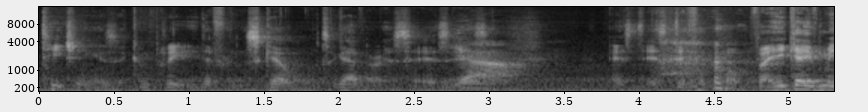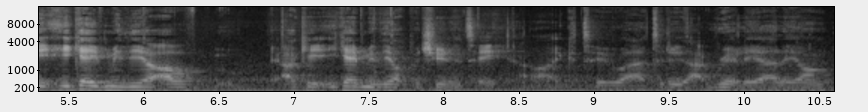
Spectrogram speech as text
teaching is a completely different skill altogether. It's, it's, Yeah. it's, it's, it's difficult. but he gave me he gave me the I'll, I g- he gave me the opportunity like to uh, to do that really early on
